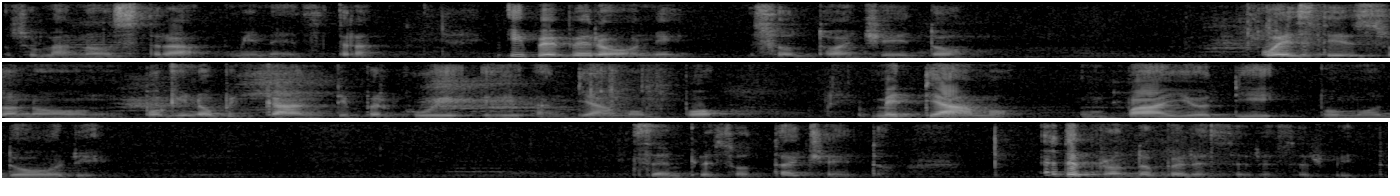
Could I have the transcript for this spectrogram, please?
sulla nostra minestra i peperoni sotto aceto questi sono un pochino piccanti per cui eh, andiamo un po', mettiamo un paio di pomodori sempre sotto aceto ed è pronto per essere servito.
